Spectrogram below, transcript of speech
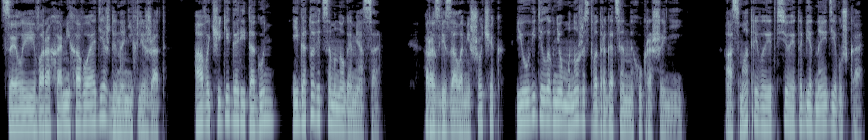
целые вороха меховой одежды на них лежат, а в очаге горит огонь и готовится много мяса. Развязала мешочек и увидела в нем множество драгоценных украшений. Осматривает все это бедная девушка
